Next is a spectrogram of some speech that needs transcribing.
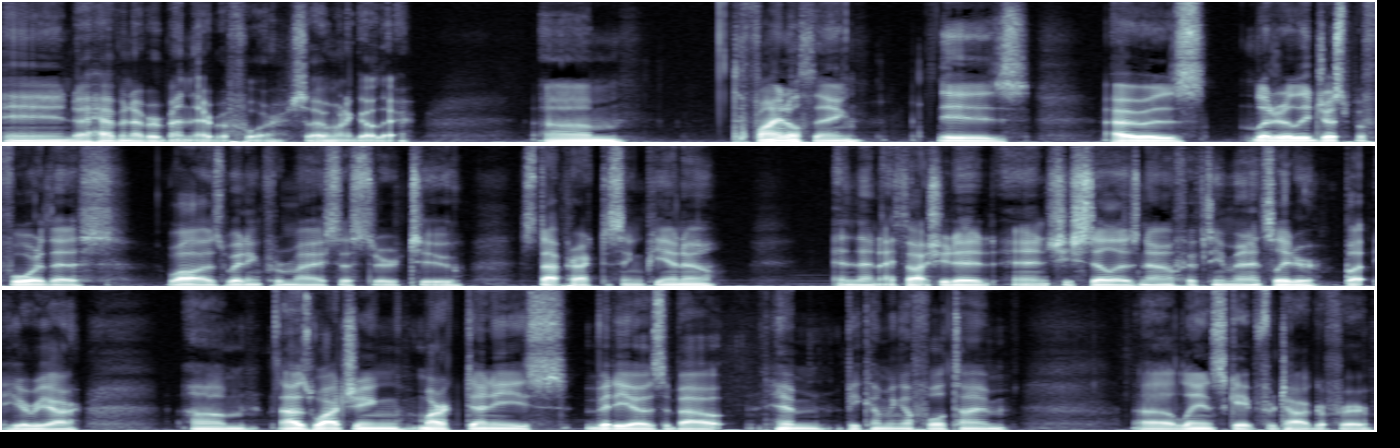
And I haven't ever been there before, so I want to go there. Um, the final thing is I was literally just before this while I was waiting for my sister to stop practicing piano. And then I thought she did, and she still is now, 15 minutes later. But here we are. Um, I was watching Mark Denney's videos about him becoming a full time uh, landscape photographer.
